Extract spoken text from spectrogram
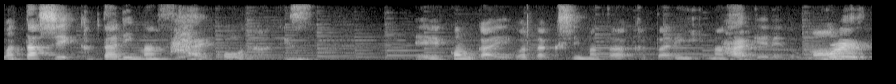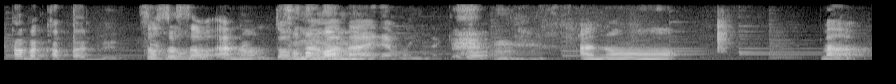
私語ります」はい。コーナーです、えー今回私また語りますけれども、これただ語るっていそうそうそう、あのどんな話題でもいいんだけど、うんうん。あのーまあ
